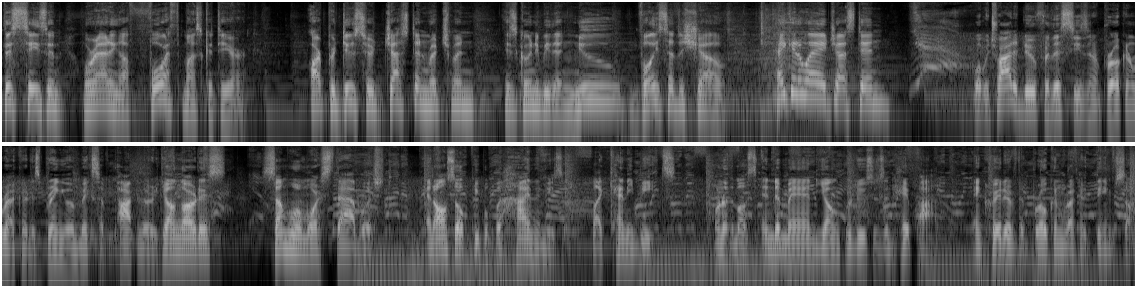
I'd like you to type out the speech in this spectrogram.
This season, we're adding a fourth musketeer. Our producer, Justin Richmond, is going to be the new voice of the show. Take it away, Justin. What we try to do for this season of Broken Record is bring you a mix of popular young artists, some who are more established, and also people behind the music, like Kenny Beats, one of the most in demand young producers in hip hop and creator of the Broken Record theme song.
